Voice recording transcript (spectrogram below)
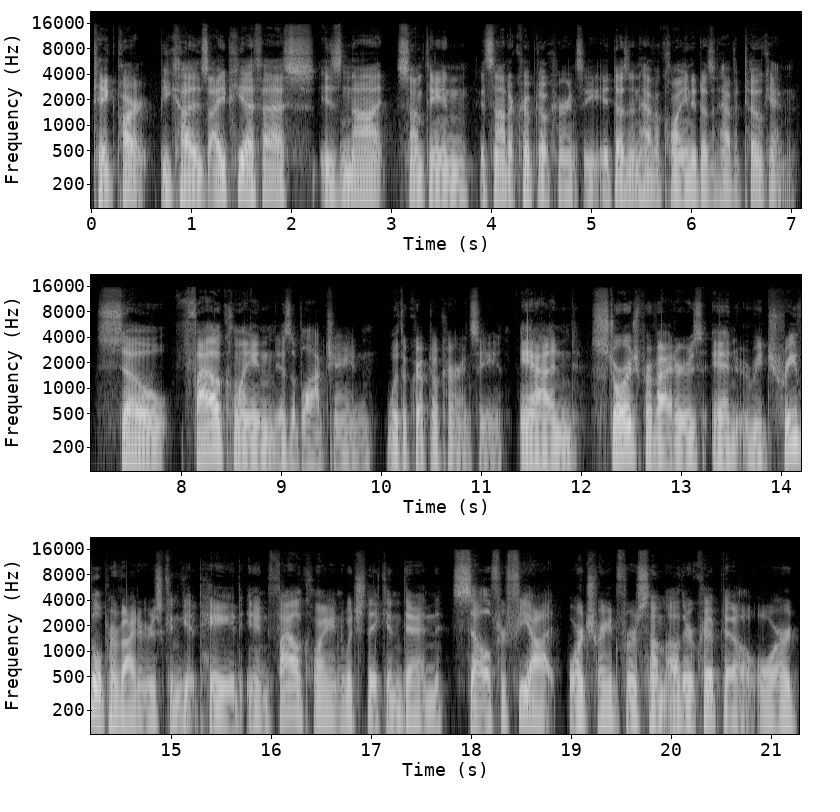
take part because IPFS is not something, it's not a cryptocurrency. It doesn't have a coin, it doesn't have a token. So Filecoin is a blockchain with a cryptocurrency, and storage providers and retrieval providers can get paid in Filecoin, which they can then sell for fiat or trade for some other crypto or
